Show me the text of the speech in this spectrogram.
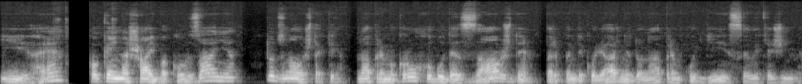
І Г. Хокейна шайба ковзає. Тут знову ж таки напрямок руху буде завжди перпендикулярний до напрямку дії сили тяжіння.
